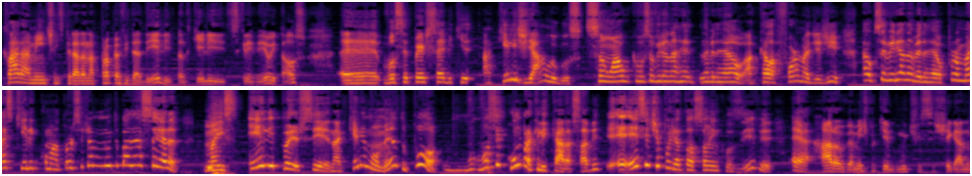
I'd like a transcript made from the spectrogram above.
claramente é inspirada na própria vida dele, tanto que ele escreveu e tal, é, você percebe que aqueles diálogos são algo que você veria na, na vida real. Aquela forma de agir é o que você veria na vida real. Por mais que ele, como ator, seja muito bagaceira. Mas ele, per se, naquele momento, pô, você compra aquele cara, sabe? Esse tipo de atuação, inclusive, é raro, obviamente, porque é muito difícil chegar no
